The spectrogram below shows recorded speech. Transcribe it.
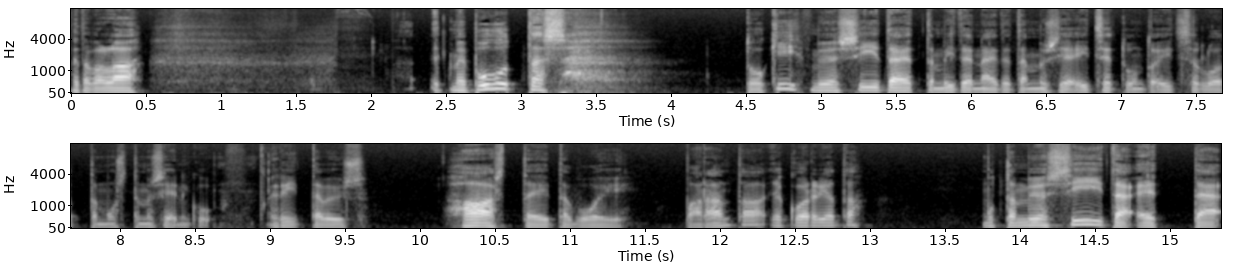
ja tavallaan, että me puhuttaisiin toki myös siitä, että miten näitä tämmöisiä itsetunto, itseluottamus, tämmöisiä niin riittävyyshaasteita voi parantaa ja korjata, mutta myös siitä, että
